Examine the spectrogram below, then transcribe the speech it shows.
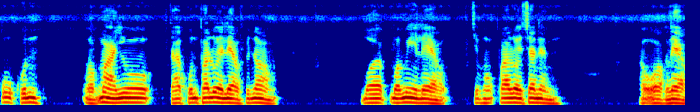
ผู้คุณออกมาอยู่ตาคุณพระรวยแล้วพี่น้องบ่บ่มีแล้วสิบหกพระรวยชาแนลเอาออกแล้ว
